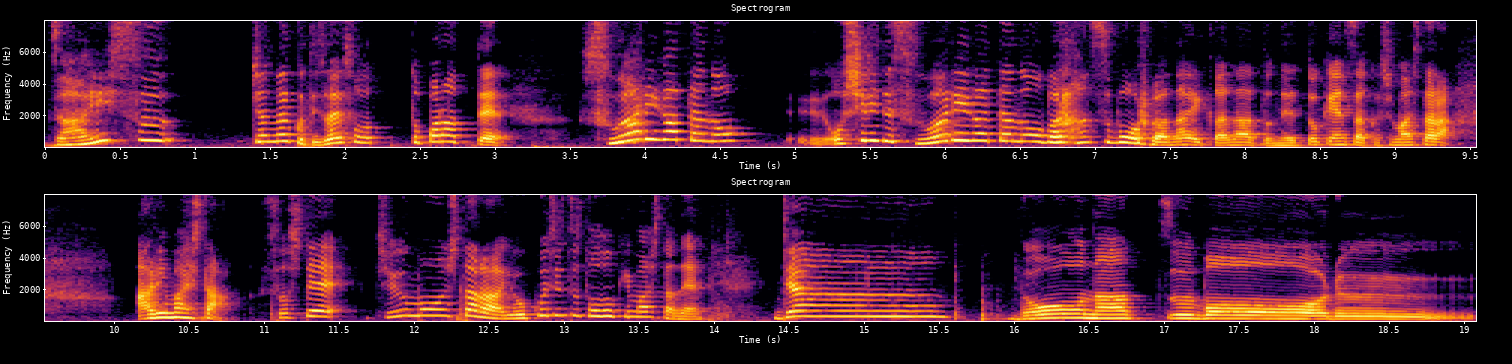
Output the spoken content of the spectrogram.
座椅子じゃなくて座椅子を取っ払って座り型のお尻で座り型のバランスボールはないかなとネット検索しましたらありましたそして注文したら翌日届きましたね。じゃーん。ドーナツボール。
